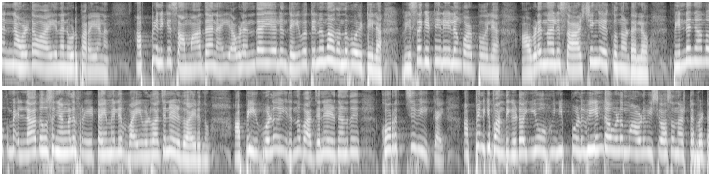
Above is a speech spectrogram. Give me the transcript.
തന്നെ അവളുടെ വായി എന്നോട് പറയണം അപ്പം എനിക്ക് സമാധാനമായി അവൾ എന്തായാലും ദൈവത്തിൽ നിന്ന് അകന്നു പോയിട്ടില്ല. വിസ കിട്ടിയില്ലെങ്കിലും കുഴപ്പമില്ല. അവളെന്നാലും സാക്ഷ്യം കേൾക്കുന്നുണ്ടല്ലോ. പിന്നെ ഞാൻ നോക്കുമ്പോൾ എല്ലാ ദിവസവും ഞങ്ങൾ ഫ്രീ ടൈമിൽ ബൈബിൾ വചനം എഴുതുമായിരുന്നു. അപ്പോൾ ഇവൾ ഇരുന്ന് വചനം എഴുതണത് കുറച്ച് വീക്കായി അപ്പം എനിക്ക് പന്തി കിട്ടും. അയ്യോ ഇനിയിപ്പോൾ വീണ്ടും അവളും അവൾ വിശ്വാസം നഷ്ടപ്പെട്ടു.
